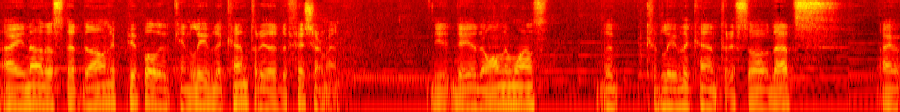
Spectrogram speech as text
I noticed that the only people that can leave the country are the fishermen. They are the only ones that could leave the country. So that's I,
